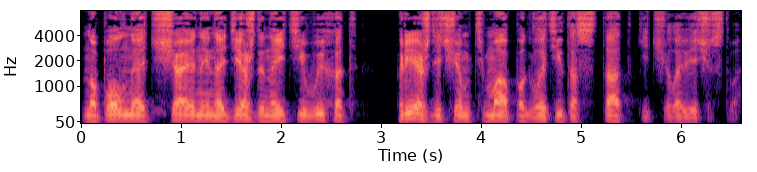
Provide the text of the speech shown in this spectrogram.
но полный отчаянной надежды найти выход, прежде чем тьма поглотит остатки человечества.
